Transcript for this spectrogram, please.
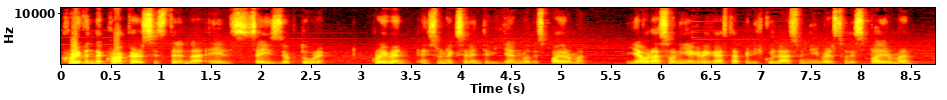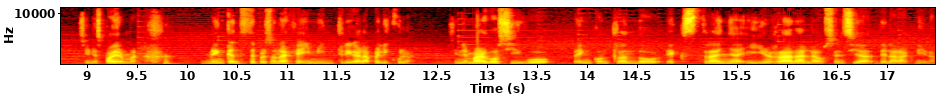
Craven the Cracker se estrena el 6 de octubre. Craven es un excelente villano de Spider-Man, y ahora Sony agrega esta película a su universo de Spider-Man sin Spider-Man. me encanta este personaje y me intriga la película. Sin embargo, sigo encontrando extraña y rara la ausencia del arácnido.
